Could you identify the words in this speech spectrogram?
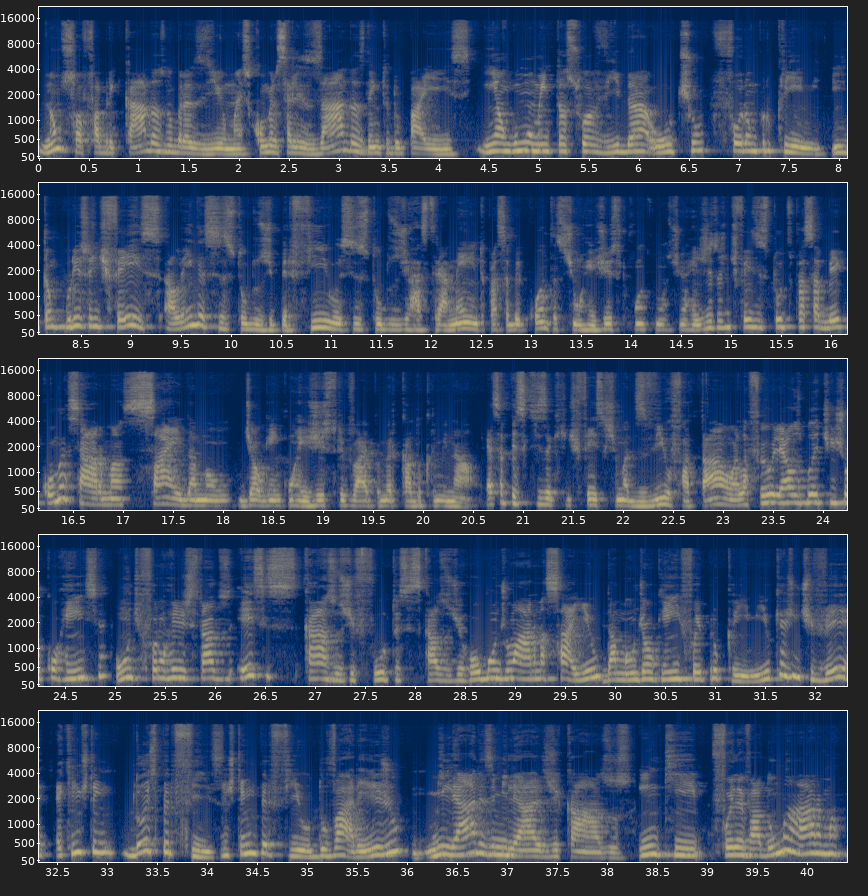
não só fabricadas no Brasil, mas comercializadas dentro do país, e em algum momento da sua vida útil foram para o crime. Então, por isso a gente fez, além desses estudos de perfil, esses estudos de rastreamento, para saber quantas tinham registro, quantas não tinham registro, a gente fez estudos para saber como essa arma sai da mão de alguém com registro e vai para o mercado criminal. Essa pesquisa que a gente fez, que chama Desvio Fatal, ela foi olhar os boletins de ocorrência onde foram registrados esses casos de furto, esses casos de roubo, onde uma arma saiu da mão de alguém e foi para o crime. E o que a gente vê é que a gente tem dois perfis. A gente tem um perfil do varejo, milhares e milhares de casos em que foi levado uma arma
